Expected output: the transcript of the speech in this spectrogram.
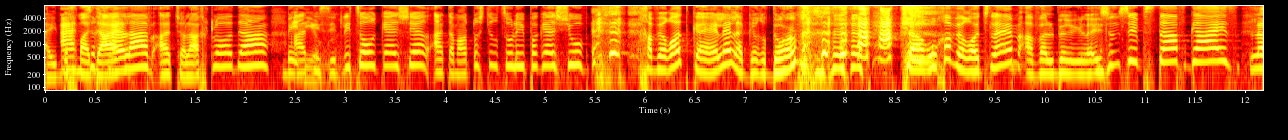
היית את נחמדה צריכה- אליו, את שלחת לו הודעה, את בדיוק. ניסית ליצור קשר, את אמרת לו שתרצו להיפגש שוב. חברות כאלה לגרדום, תשארו חברות שלהם, אבל ב relationship stuff, guys, לא,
